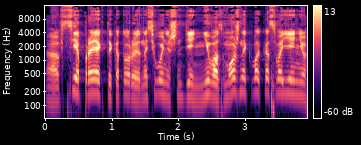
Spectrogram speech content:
э, все проекты, которые на сегодняшний день невозможны к освоению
